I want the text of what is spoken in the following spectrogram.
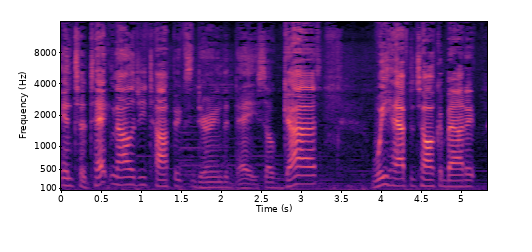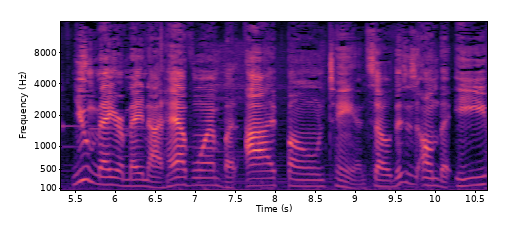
into technology topics during the day. So, guys, we have to talk about it. You may or may not have one, but iPhone 10. So, this is on the eve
